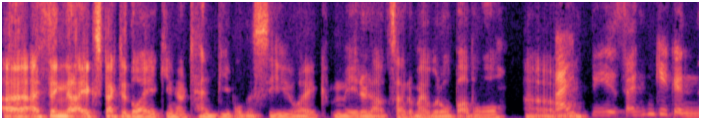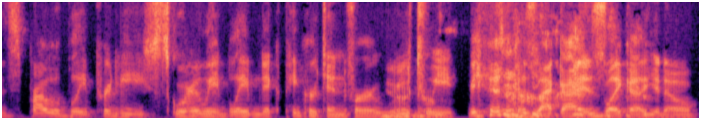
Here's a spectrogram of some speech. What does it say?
uh, a thing that I expected like you know 10 people to see like made it outside of my little bubble. Um, I yes, I think you can probably pretty squarely blame Nick Pinkerton for a Yeah, yeah. retweet because that guy is like a you know,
